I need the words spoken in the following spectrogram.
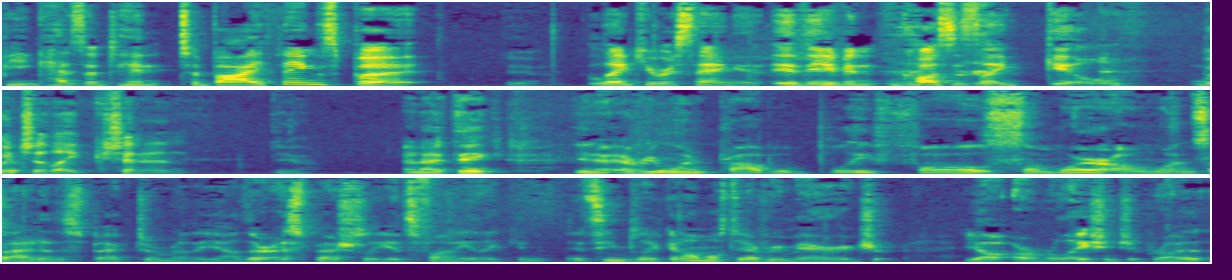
being hesitant to buy things, but Yeah. like you were saying it, it even causes like guilt, which it like shouldn't. Yeah, and I think, you know, everyone probably falls somewhere on one side of the spectrum or the other, especially it's funny, like in, it seems like in almost every marriage yeah, or relationship, right?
